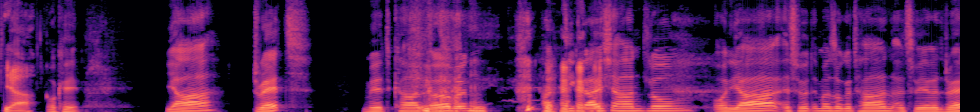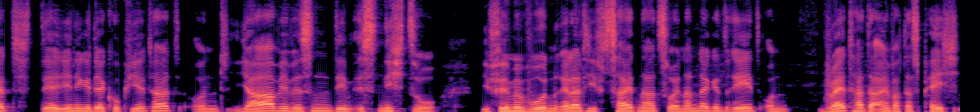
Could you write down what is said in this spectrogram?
Ja. Okay. Ja, Dread mit Karl Urban hat die gleiche Handlung. Und ja, es wird immer so getan, als wäre Dread derjenige, der kopiert hat. Und ja, wir wissen, dem ist nicht so. Die Filme wurden relativ zeitnah zueinander gedreht und Dread hatte einfach das Pech,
